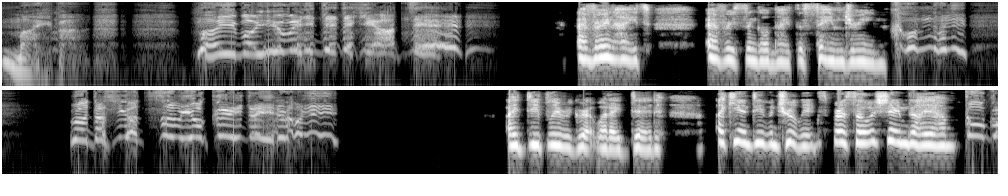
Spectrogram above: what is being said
毎晩、毎晩夢に出てきやがって。 Every night, every single night, the same dream. こんなに 私が罪を悔いているのに。 I deeply regret what I did. I can't even truly express how ashamed I am. どこ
